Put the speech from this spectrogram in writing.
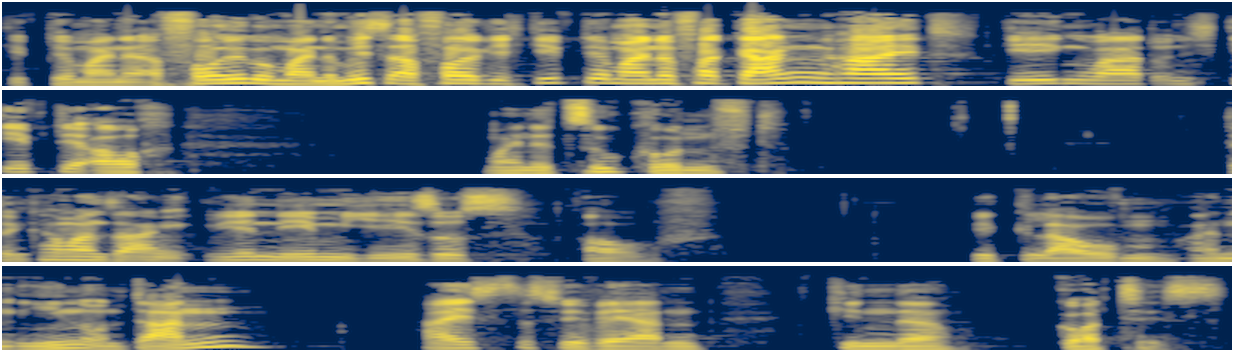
gebe dir meine Erfolge und meine Misserfolge, ich gebe dir meine Vergangenheit, Gegenwart und ich gebe dir auch meine Zukunft. Dann kann man sagen, wir nehmen Jesus auf. Wir glauben an ihn und dann heißt es, wir werden Kinder Gottes.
